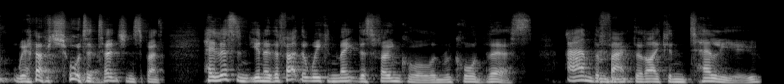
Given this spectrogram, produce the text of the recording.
we have short yeah. attention spans. Hey, listen, you know, the fact that we can make this phone call and record this, and the mm-hmm. fact that I can tell you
